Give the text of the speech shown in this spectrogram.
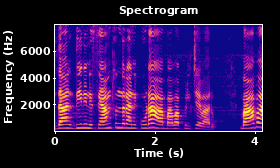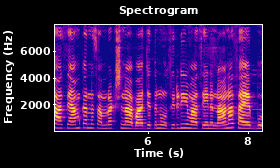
దా దీనిని శ్యామ్ సుందర్ అని కూడా బాబా పిలిచేవారు. బాబా శ్యామకర్ణ సంరక్షణ బాధ్యతను సిరిడి నివాసైన నానాసాహెబ్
